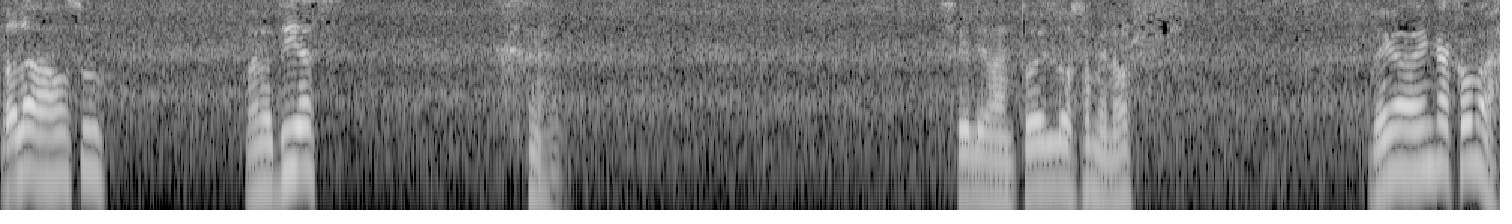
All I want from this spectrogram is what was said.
Hola, Josu. Buenos días. Se levantó el oso menor. Venga, venga, coma.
